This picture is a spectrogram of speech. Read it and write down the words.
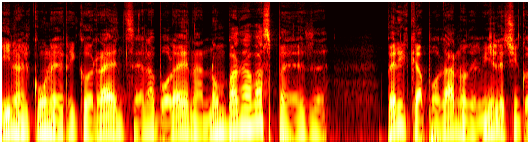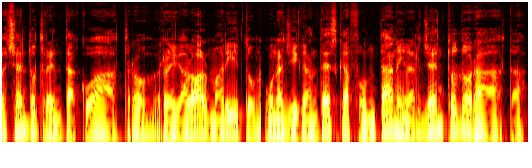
In alcune ricorrenze la Bolena non badava a spese per il capodanno del 1534 regalò al marito una gigantesca fontana in argento dorata,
